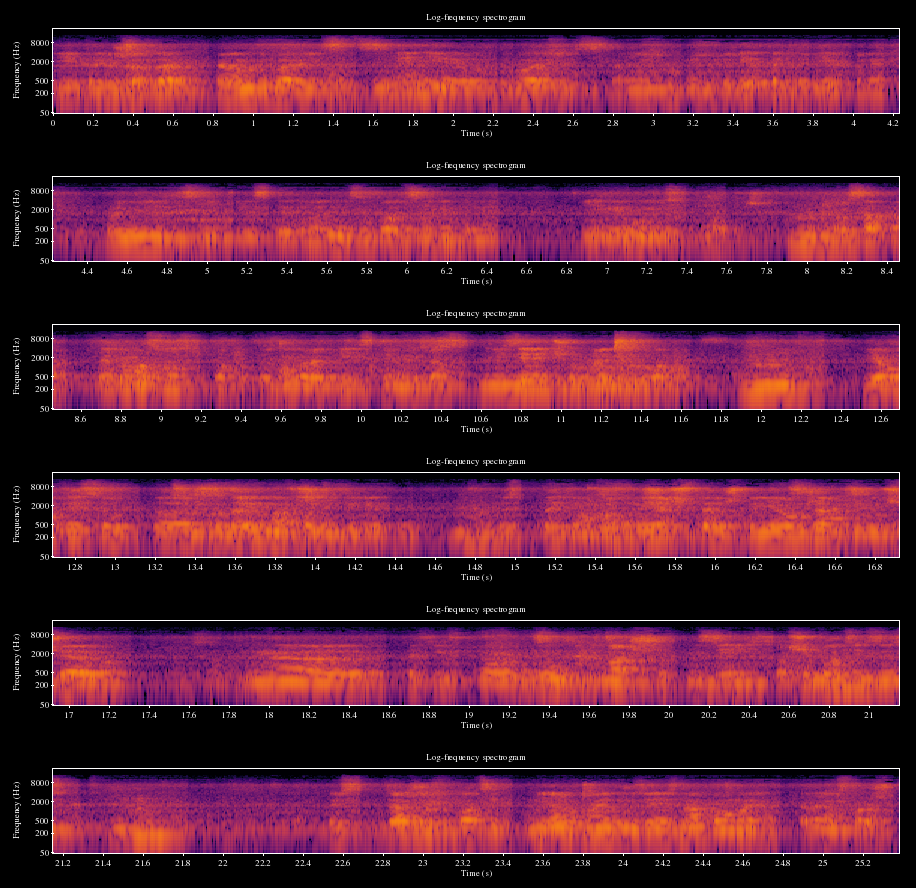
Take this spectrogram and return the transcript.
И приезжали, да, когда мы договорились о цене, договорились, они купили билеты, приехали, провели здесь некие исследования, заплатили и уехали. Mm-hmm. Красота. Это масонский поток, это европейский, американский. Нельзя ничего бесплатно. Mm-hmm. Я вот здесь вот э, продаю на входе билеты. Mm-hmm. То есть таким образом я считаю, что я уже приучаю э, каких-то ну, наших людей вообще платить за искусство. Mm-hmm. То есть даже заплатить. У меня вот мои друзья и знакомые, когда я спрашиваю,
